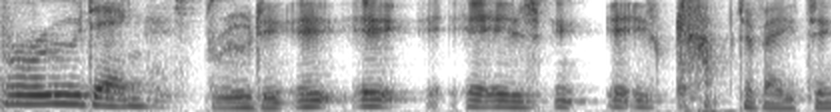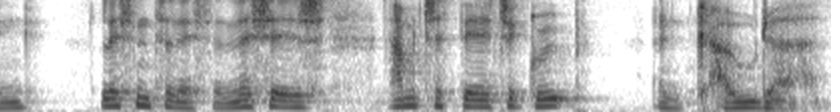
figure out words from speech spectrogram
Brooding. It's brooding. It, it, it is it is captivating. Listen to this, and this is Amateur Theatre Group and Coda.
